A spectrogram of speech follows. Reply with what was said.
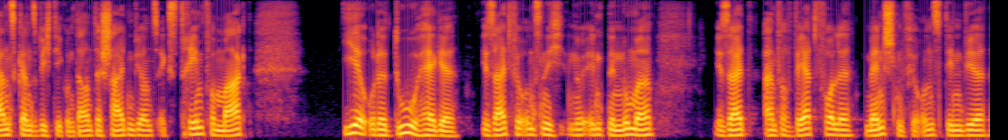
Ganz, ganz wichtig. Und da unterscheiden wir uns extrem vom Markt. Ihr oder du, Helge, ihr seid für uns nicht nur irgendeine Nummer. Ihr seid einfach wertvolle Menschen für uns, denen wir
